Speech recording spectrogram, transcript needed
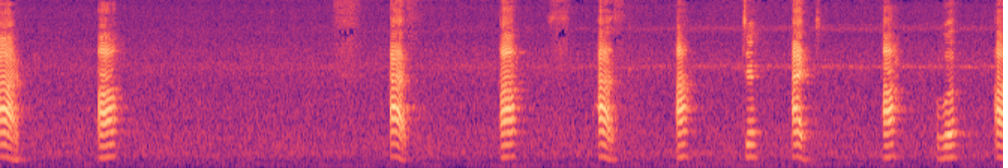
ar a as a t at a v a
